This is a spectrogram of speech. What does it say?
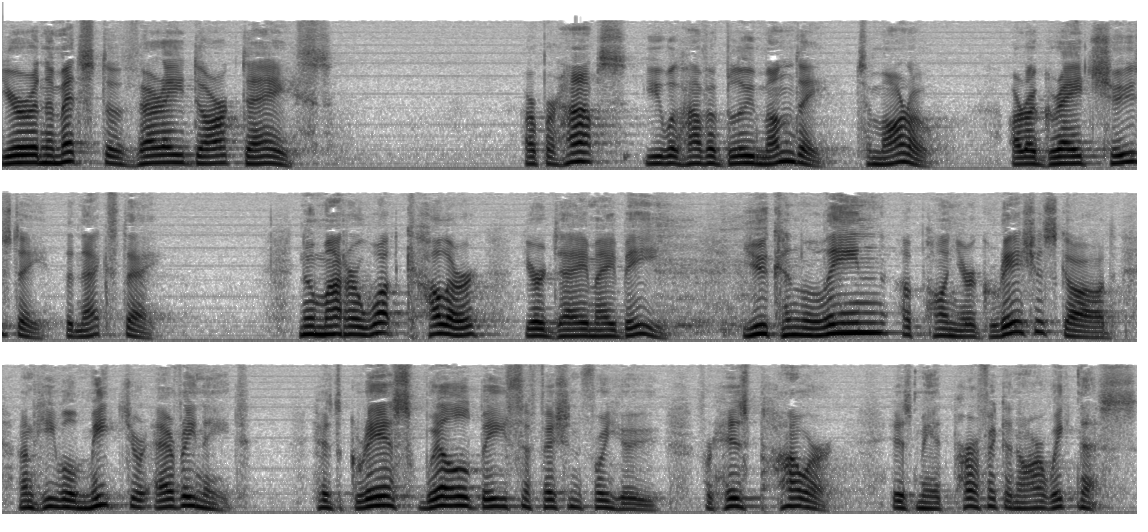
you're in the midst of very dark days. Or perhaps you will have a blue Monday tomorrow, or a grey Tuesday the next day. No matter what color your day may be, you can lean upon your gracious God and He will meet your every need. His grace will be sufficient for you, for His power is made perfect in our weakness.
